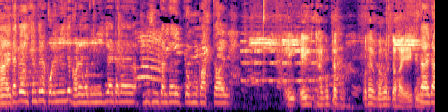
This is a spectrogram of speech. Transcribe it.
হ্যাঁ এটাকে এইখান থেকে করে নিয়ে গিয়ে ঘরের মধ্যে নিয়ে গিয়ে এটাকে ফিনিশিং টানতে হয় চোখ মুখ আঁকতে হয়। এই এই ঠাকুরটা কোথায় ব্যবহৃত হয় এই এটা এটা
